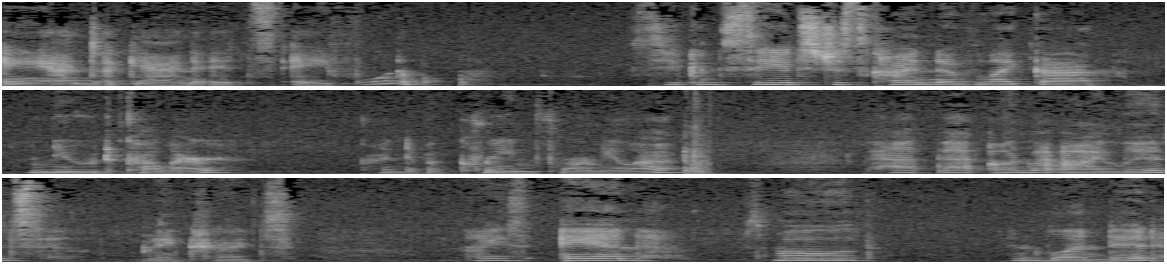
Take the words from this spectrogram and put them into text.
and again, it's affordable. So you can see it's just kind of like a nude color, kind of a cream formula. Pat that on my eyelids, make sure it's nice and smooth and blended.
